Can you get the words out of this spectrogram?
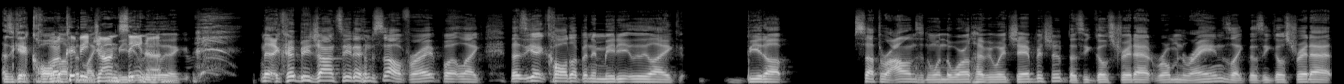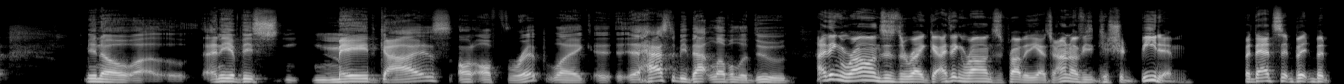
does it get called? Well, it could be like, John Cena. Like, yeah, it could be John Cena himself, right? But like, does he get called up and immediately like beat up Seth Rollins and win the World Heavyweight Championship? Does he go straight at Roman Reigns? Like, does he go straight at you know, uh, any of these made guys on off rip, like it, it, has to be that level of dude. I think Rollins is the right guy. I think Rollins is probably the answer. I don't know if he should beat him, but that's it. But but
